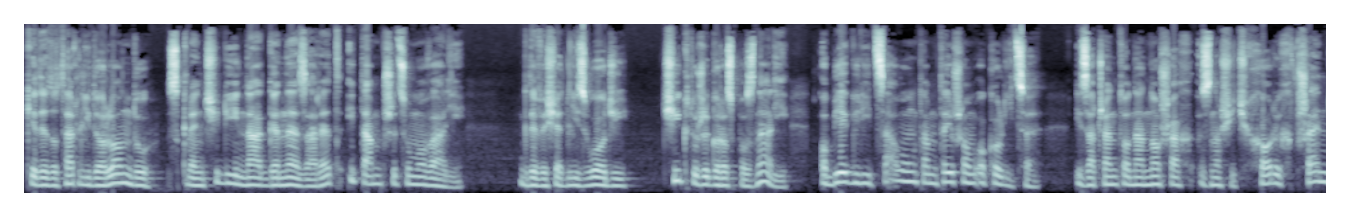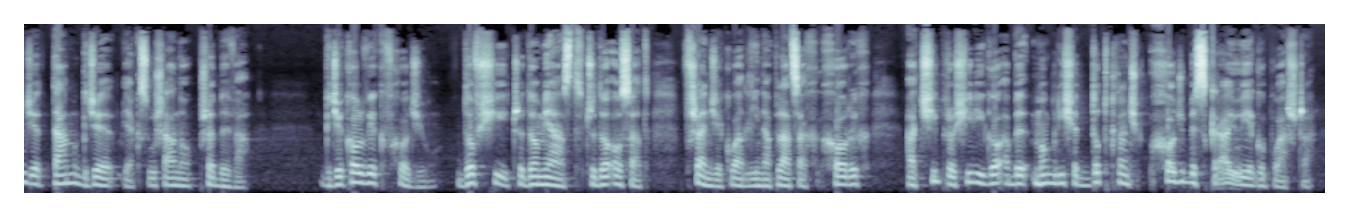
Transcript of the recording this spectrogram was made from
Kiedy dotarli do lądu, skręcili na Genezaret i tam przycumowali. Gdy wysiedli z łodzi, ci, którzy go rozpoznali, obiegli całą tamtejszą okolicę i zaczęto na noszach znosić chorych wszędzie tam, gdzie, jak słyszano, przebywa. Gdziekolwiek wchodził, do wsi, czy do miast, czy do osad, wszędzie kładli na placach chorych, a ci prosili go, aby mogli się dotknąć choćby z kraju jego płaszcza.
